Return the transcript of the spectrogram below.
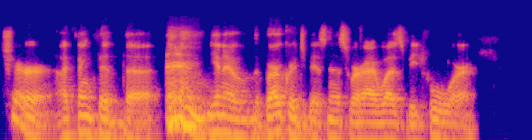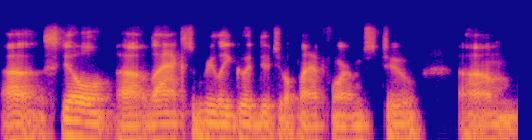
Sure. I think that the, you know, the brokerage business where I was before uh, still uh, lacks really good digital platforms to um,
